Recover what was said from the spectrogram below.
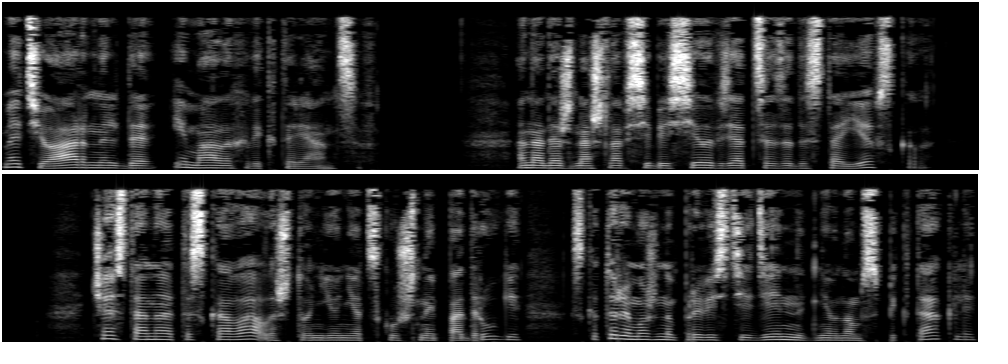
Мэтью Арнольда и малых викторианцев. Она даже нашла в себе силы взяться за Достоевского. Часто она тосковала, что у нее нет скучной подруги, с которой можно провести день на дневном спектакле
